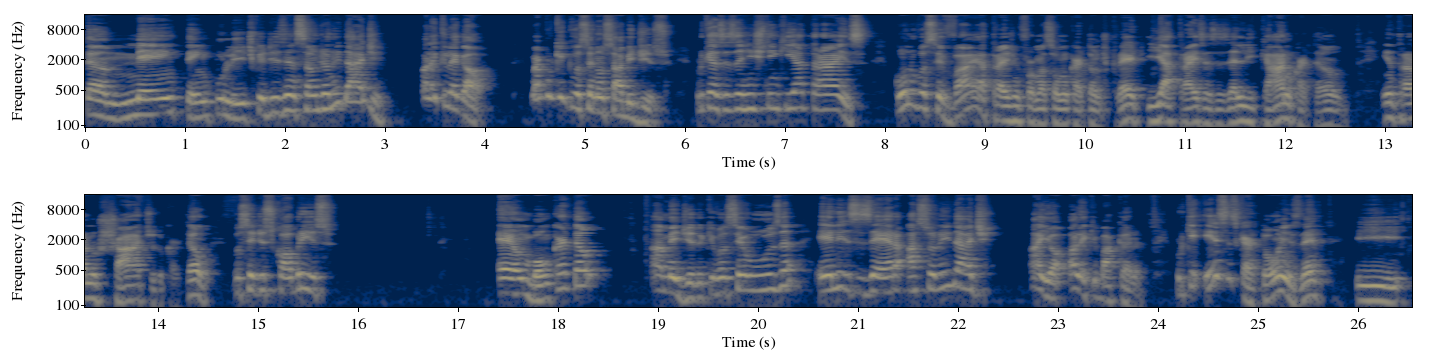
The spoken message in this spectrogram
também têm política de isenção de anuidade. Olha que legal. Mas por que, você não sabe disso? Porque às vezes a gente tem que ir atrás. Quando você vai atrás de informação no cartão de crédito, ir atrás às vezes é ligar no cartão, entrar no chat do cartão, você descobre isso. É um bom cartão. À medida que você usa, ele zera a anuidade. Aí, ó, olha que bacana. Porque esses cartões, né? E,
